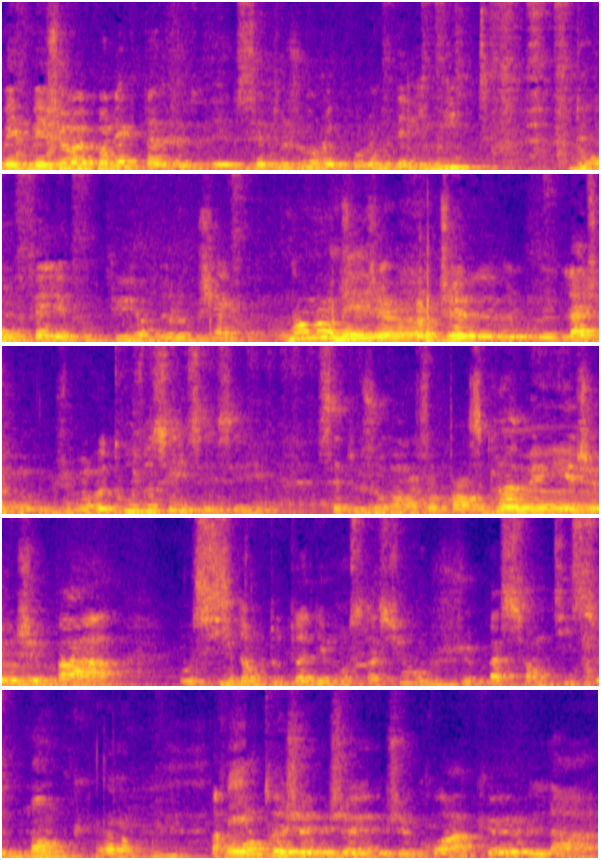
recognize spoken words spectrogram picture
Mais, mais, je reconnais que c'est toujours le problème des limites d'où on fait les coupures de l'objet. Non, non, mais... Je, là, je, me retrouve aussi. C'est toujours en, je pense que... mais je n'ai pas aussi dans toute la démonstration, je n'ai pas senti ce manque. Non, non. Par contre, je, je, crois que là,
